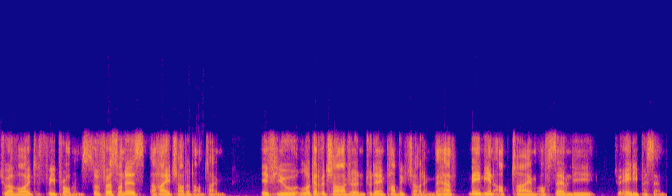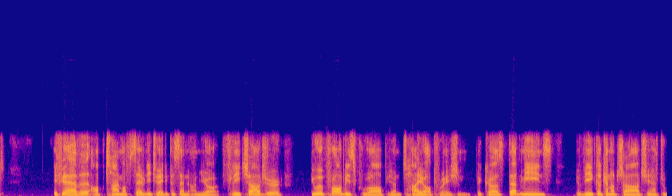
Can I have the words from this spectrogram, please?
to avoid three problems. So the first one is a high charger downtime. If you look at the charger today in public charging, they have maybe an uptime of 70 to 80%. If you have an uptime of 70 to 80% on your fleet charger, you will probably screw up your entire operation because that means your vehicle cannot charge. You have to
